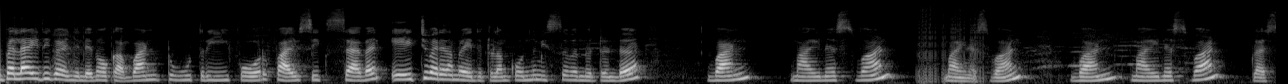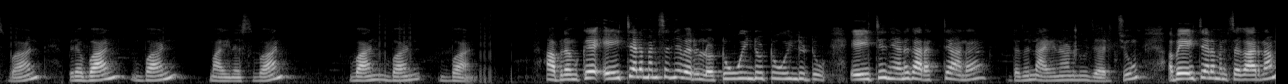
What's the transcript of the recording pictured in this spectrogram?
ഇപ്പം എല്ലാം എഴുതി കഴിഞ്ഞില്ലേ? നോക്കാം. One two three four five six seven eight വരെ നമ്മൾ എഴുതിയിട്ടുള്ളൂ. നമുക്ക് ഒന്ന് മിസ്സ് വന്നിട്ടുണ്ട്. One minus one minus one one minus one plus one പിന്നെ one one minus one one one one അപ്പോൾ നമുക്ക് എയ്റ്റ് എലമെന്റ്സ് തന്നെ വരുള്ളൂ. Two into two into two eight ഞാൻ കറക്റ്റാണ് ഇട്ടത് നയൻ ആണെന്ന് വിചാരിച്ചു. അപ്പോൾ എയ്റ്റ് എലമെന്റ്സ് കാരണം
